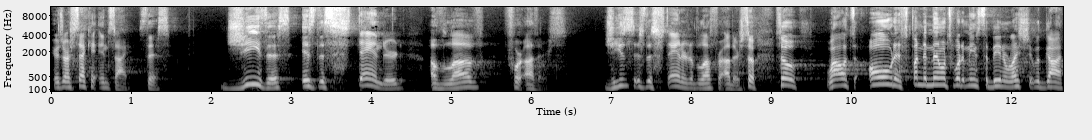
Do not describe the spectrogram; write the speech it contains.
Here's our second insight. It's this. Jesus is the standard of love for others. Jesus is the standard of love for others. So, so while it's old, it's fundamental to what it means to be in a relationship with God,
